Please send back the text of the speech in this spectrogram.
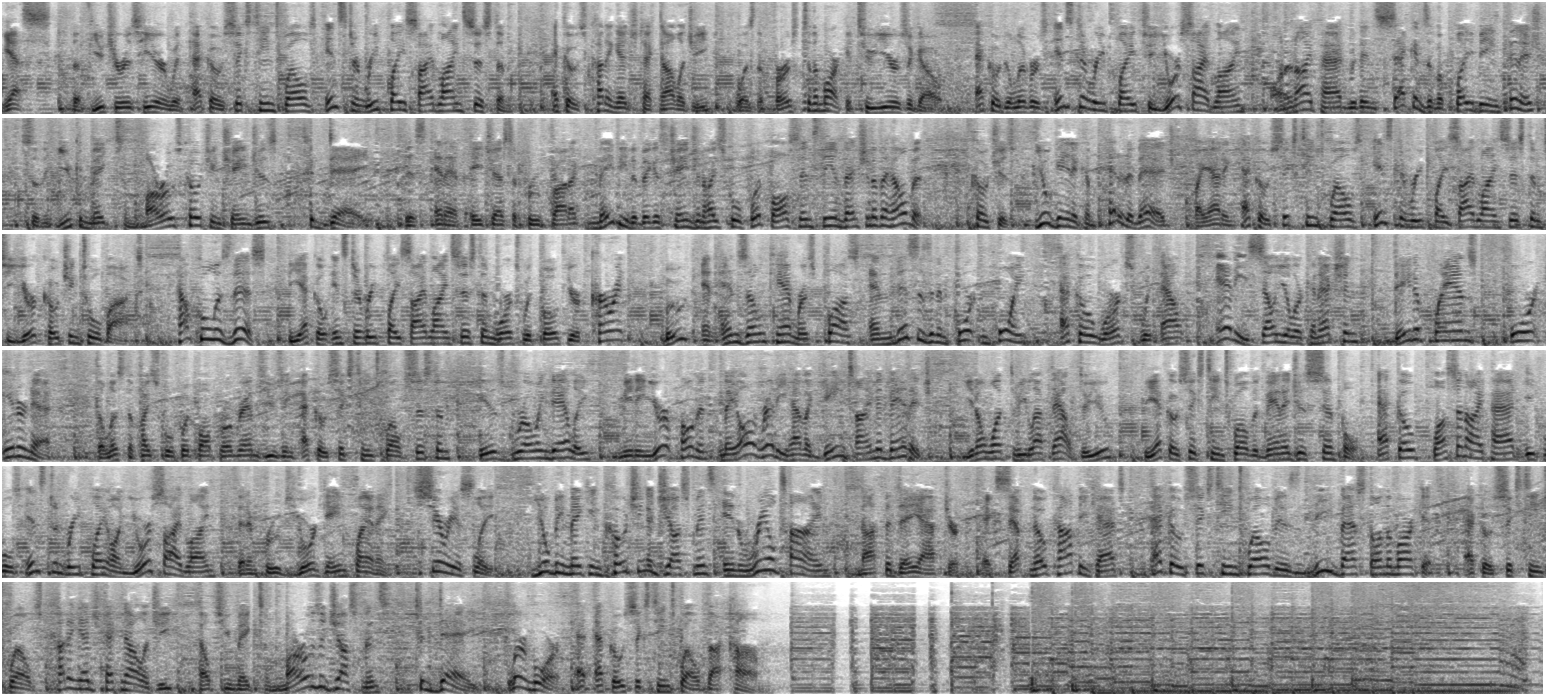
Yes, the future is here with Echo 1612's instant replay sideline system. Echo's cutting edge technology was the first to the market two years ago. Echo delivers instant replay to your sideline on an iPad within seconds of a play being finished so that you can make tomorrow's coaching changes today. This NFHS approved product may be the biggest change in high school football since the invention of the helmet. Coaches, You'll gain a competitive edge by adding Echo 1612's instant replay sideline system to your coaching toolbox. How cool is this? The Echo Instant Replay sideline system works with both your current booth and end zone cameras. Plus, and this is an important point, Echo works without any cellular connection, data plans, or internet. The list of high school football programs using Echo 1612 system is growing daily, meaning your opponent may already have a game time advantage. You don't want to be left out, do you? The Echo 1612 advantage is simple. Echo plus an iPad equals instant replay on your sideline that improves your game planning. Seriously, you'll be making coaching adjustments in real time, not the day after. Except no copycats, Echo 1612 is the best on the market. Echo 1612's cutting edge technology helps you make tomorrow's adjustments today. Learn more at echo1612.com.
